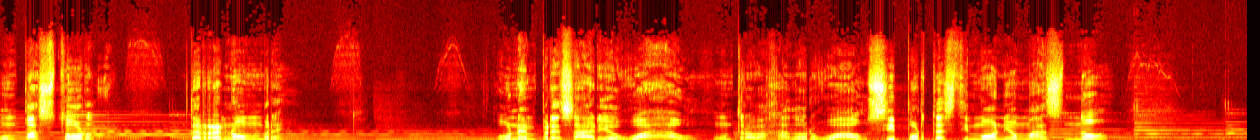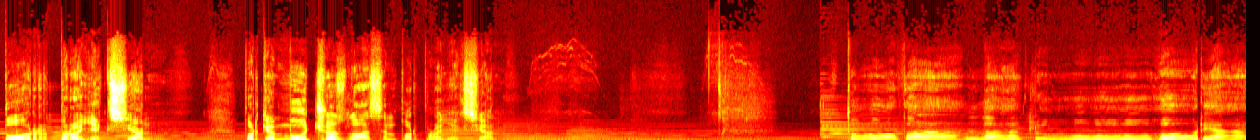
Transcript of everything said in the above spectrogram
un pastor de renombre, un empresario wow, un trabajador wow, sí por testimonio, más no por proyección, porque muchos lo hacen por proyección. Toda la gloria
